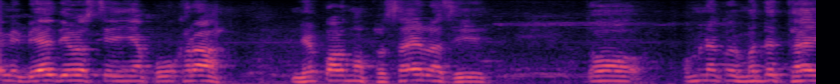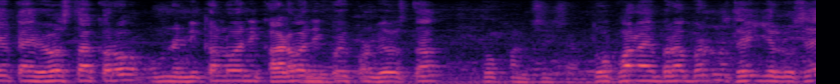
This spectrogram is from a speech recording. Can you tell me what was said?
અમે બે દિવસથી અહીંયા પોખરા નેપાળમાં ફસાયેલા છીએ. તો અમને કોઈ મદદ થાય કાંઈ વ્યવસ્થા કરો. અમને નીકળવાની કાઢવાની કોઈ પણ વ્યવસ્થા તોફાન અહીં બરાબરનું થઈ ગયેલું છે.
